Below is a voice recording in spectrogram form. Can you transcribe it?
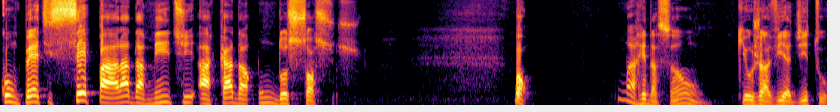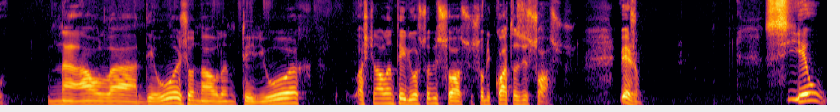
compete separadamente a cada um dos sócios. Bom, uma redação que eu já havia dito na aula de hoje ou na aula anterior, acho que na aula anterior sobre sócios, sobre cotas de sócios. Vejam, se eu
